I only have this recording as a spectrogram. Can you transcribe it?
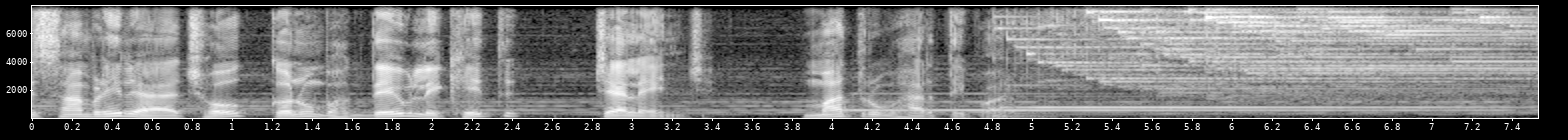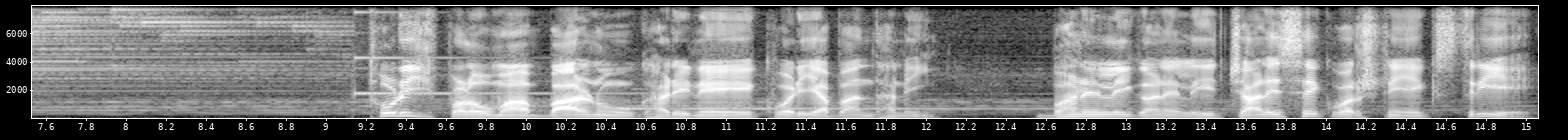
સાંભળી રહ્યા છો કનુ ભગદેવ લિખિત ચેલેન્જ માતૃભારતી પર. થોડી જ પળોમાં બારણું ઉઘાડીને એકવડિયા બાંધાની ભણેલી ગણેલી ચાલીસેક વર્ષની એક સ્ત્રીએ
